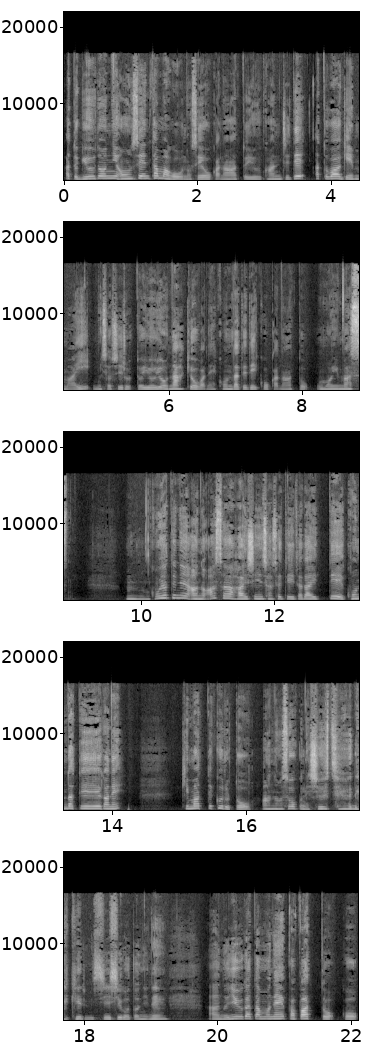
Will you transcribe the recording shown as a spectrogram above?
あと牛丼に温泉卵を乗せようかなという感じで、あとは玄米、味噌汁というような、今日はね、献立でいこうかなと思います。うん、こうやってね、あの、朝配信させていただいて、献立がね、決まってくると、あの、すごくね、集中できるし、仕事にね、あの、夕方もね、パパッと、こ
